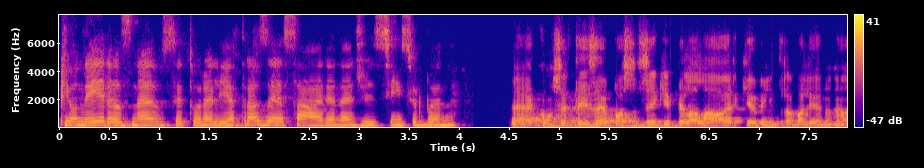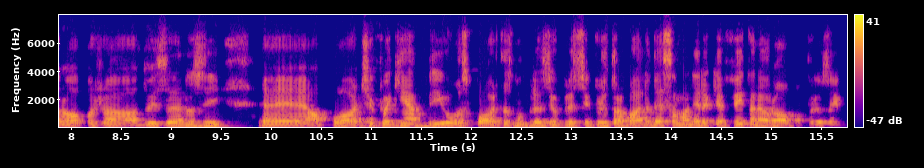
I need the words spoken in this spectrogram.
pioneiras né, do setor ali a trazer essa área né, de ciência urbana. É, com certeza eu posso dizer que pela Lauer, que eu venho trabalhando na Europa já há dois anos, e é, a Porte foi quem abriu as portas no Brasil para esse tipo de trabalho dessa maneira que é feita na Europa, por exemplo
